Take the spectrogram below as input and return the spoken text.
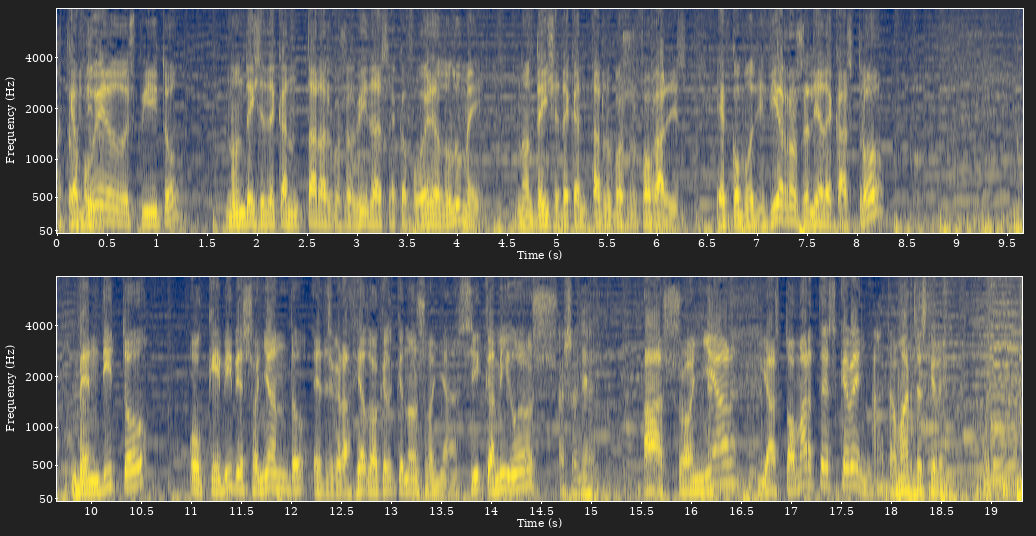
Ata que a fogueira do espírito non deixe de cantar as vosas vidas e que a fogueira do lume non deixe de cantar os vosos fogares. E como dicía Roselia de Castro, bendito o que vive soñando e desgraciado aquel que non soña. Así que, amigos... A soñar. A soñar e hasta martes que ven. ata martes que ven.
